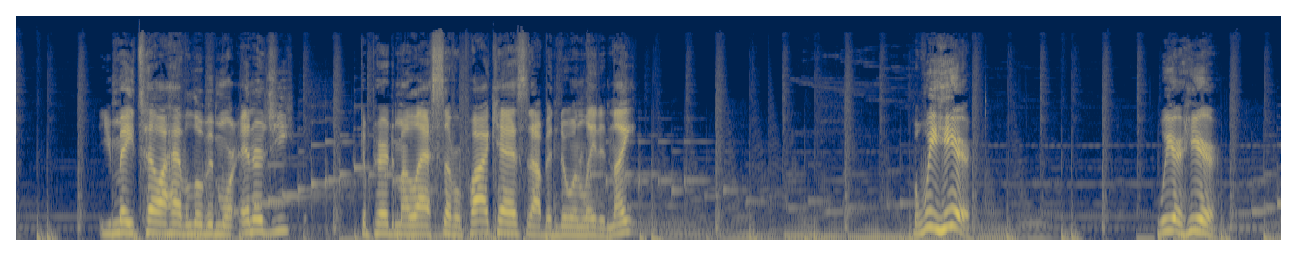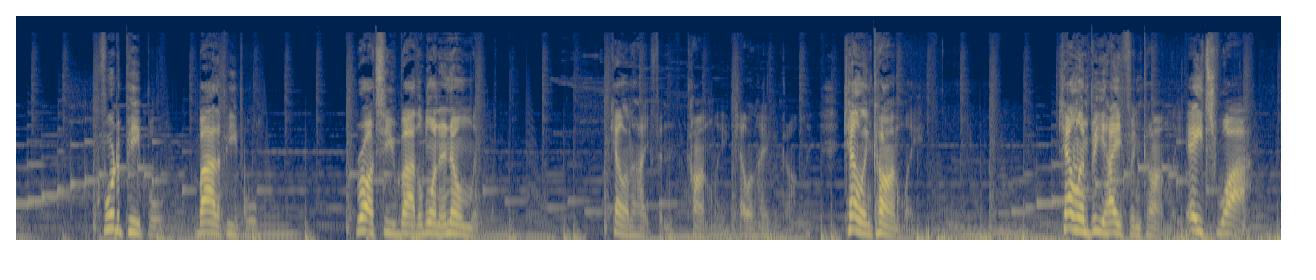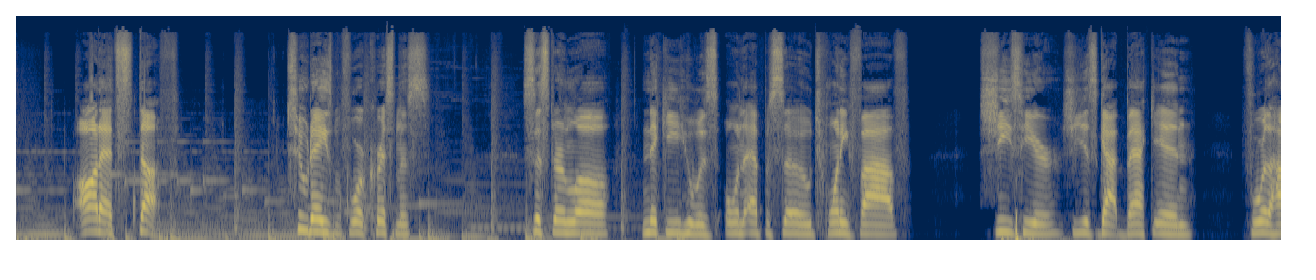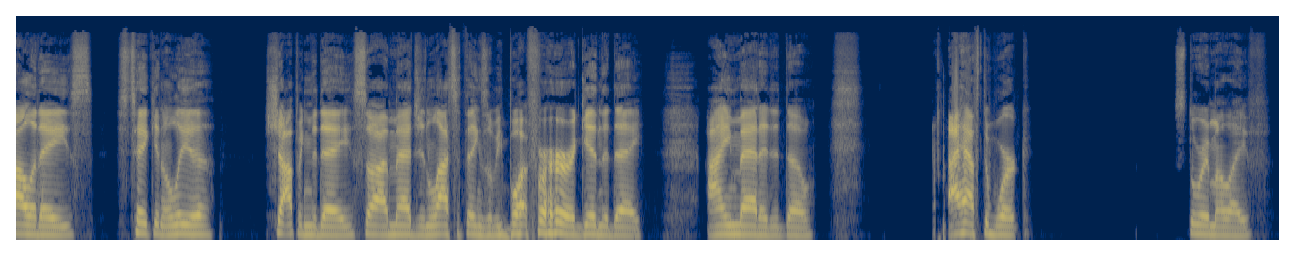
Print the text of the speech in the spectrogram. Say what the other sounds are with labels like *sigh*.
You may tell I have a little bit more energy compared to my last several podcasts that I've been doing late at night. But we here. We are here for the people, by the people, brought to you by the one and only Kellen hyphen Conley. Kellen hyphen Conley. Kellen Conley. Kellen B hyphen Conley. H Y. All that stuff two days before Christmas. Sister in law, Nikki, who was on episode 25, she's here. She just got back in for the holidays. She's taking Aaliyah shopping today, so I imagine lots of things will be *laughs* bought for her again today. I ain't mad at it though. I have to work. Story of my life.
